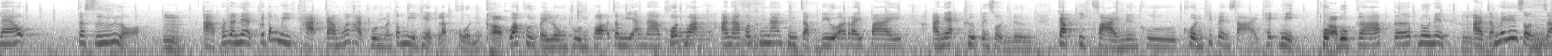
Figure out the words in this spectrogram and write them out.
แล้วจะซื้อเหรออืมอะเพราะฉะนั้นเนี่ยก็ต้องมีขาดการว่าขาดทุนมันต้องมีเหตุและผลครับว่าคุณไปลงทุน เพราะจะมีอนาคตอ๋อว่าอนาคตข้างหน้าคุณจับดีลอะไรไป อันเนี้ยคือเป็นส่วนหนึ่ง กับอีกฝ่ายหนึ่งคือคนที่เป็นสายเทคนิคพวกครับดูกราฟเกราฟนู่นนี่อืมอาจจะไม่ได้สนใจ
